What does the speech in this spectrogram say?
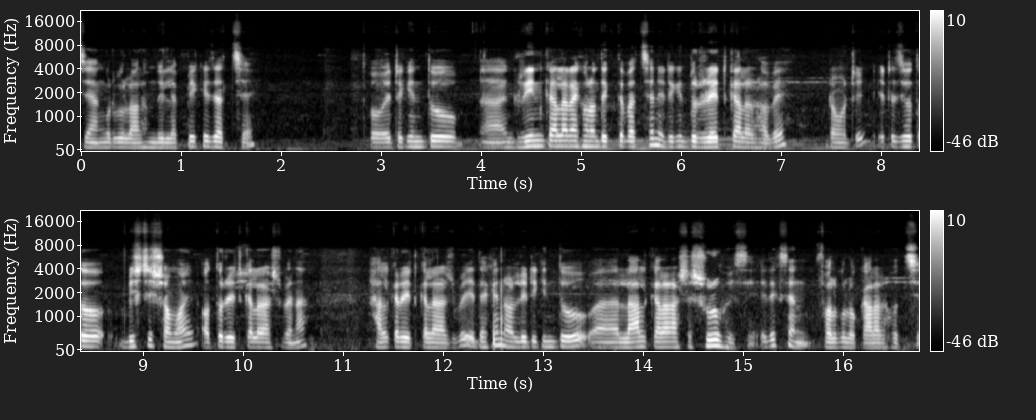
যে আঙ্গুরগুলো আলহামদুলিল্লাহ পেকে যাচ্ছে। তো এটা কিন্তু গ্রিন কালার এখনও দেখতে পাচ্ছেন, এটা কিন্তু রেড কালার হবে মোটামুটি। এটা যেহেতু বৃষ্টির সময়, অত রেড কালার আসবে না। হালকা রেড কালার আসবে। এই দেখেন অলরেডি কিন্তু লাল কালার আসা শুরু হয়েছে। এ দেখছেন, ফলগুলো কালার হচ্ছে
